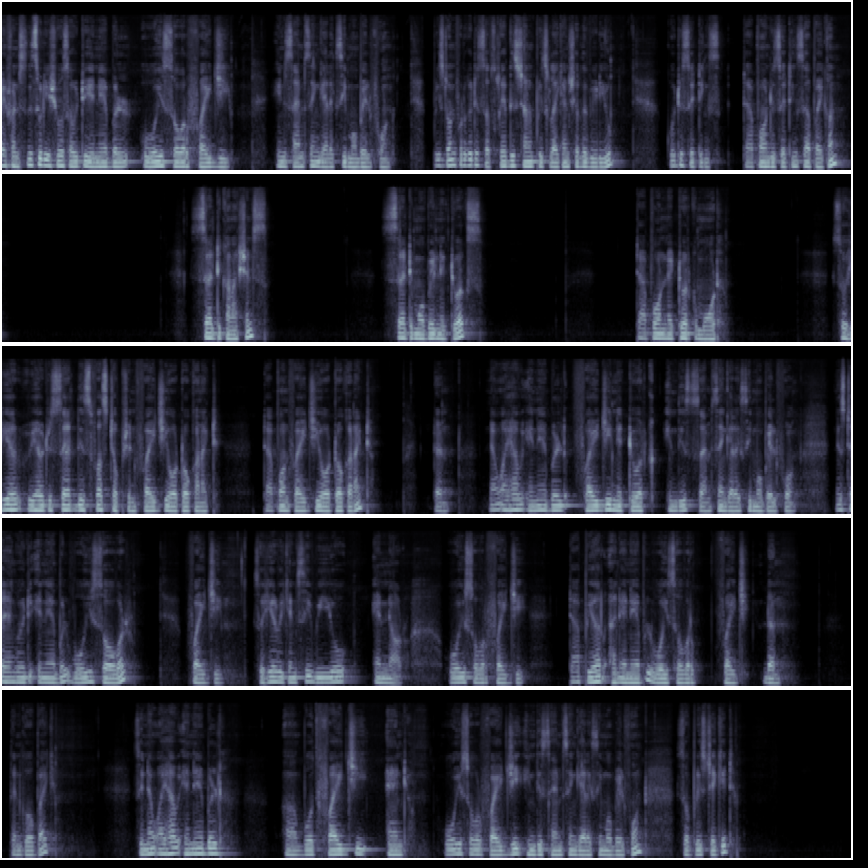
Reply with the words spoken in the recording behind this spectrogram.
Hi friends, this video shows how to enable voice over 5G in Samsung Galaxy mobile phone. Please don't forget to subscribe this channel. Please like and share the video. Go to settings. Tap on the settings app icon. Select connections. Select mobile networks. Tap on network mode. So here we have to select this first option 5G auto connect tap on 5G auto connect done. Now I have enabled 5G network in this Samsung Galaxy mobile phone. Next I am going to enable voice over 5G so here we can see VONR voice over 5G tap here and enable voice over 5G done. Then go back. So now I have enabled uh, both 5G and voice over 5G in this Samsung Galaxy mobile phone? So please check it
